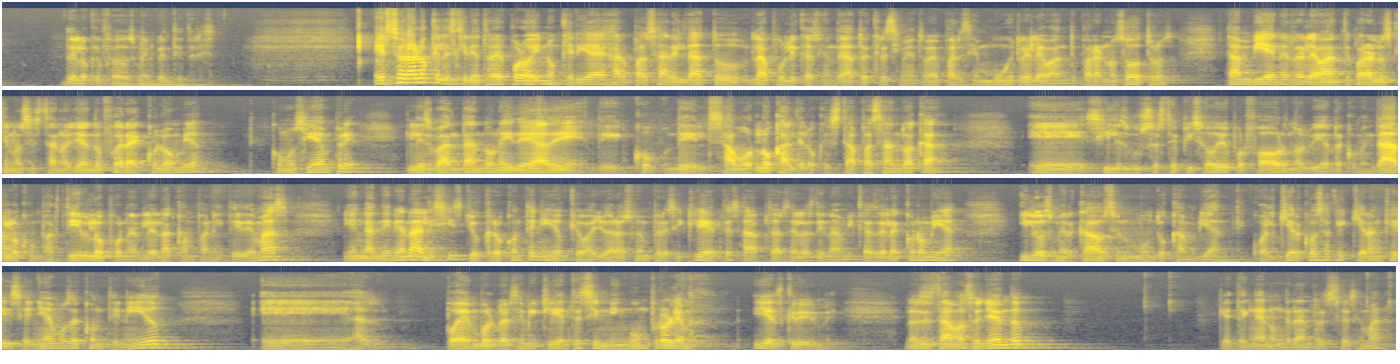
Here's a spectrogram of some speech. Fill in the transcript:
de lo que fue 2023. Esto era lo que les quería traer por hoy. No quería dejar pasar el dato, la publicación de dato de crecimiento me parece muy relevante para nosotros. También es relevante para los que nos están oyendo fuera de Colombia como siempre, les van dando una idea de, del sabor local de lo que está pasando acá. Eh, si les gustó este episodio, por favor, no olviden recomendarlo, compartirlo, ponerle la campanita y demás. Y en Gandini Análisis yo creo contenido que va a ayudar a su empresa y clientes a adaptarse a las dinámicas de la economía y los mercados en un mundo cambiante. Cualquier cosa que quieran que diseñemos de contenido, eh, pueden volverse mi cliente sin ningún problema y escribirme. Nos estamos oyendo. Que tengan un gran resto de semana.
